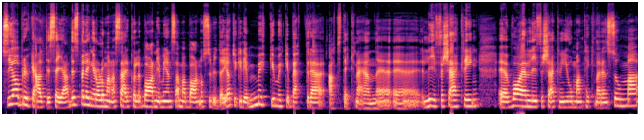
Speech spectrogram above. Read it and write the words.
Så jag brukar alltid säga, det spelar ingen roll om man har särkullebarn, gemensamma barn och så vidare. Jag tycker det är mycket, mycket bättre att teckna en eh, livförsäkring. Eh, vad är en livförsäkring? Jo, man tecknar en summa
